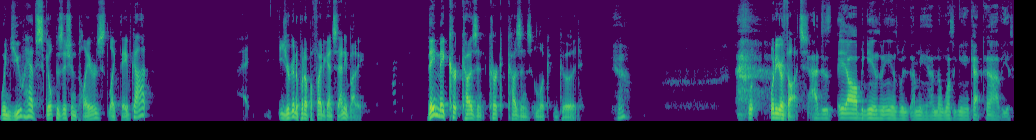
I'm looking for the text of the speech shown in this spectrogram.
when you have skill position players like they've got, you're going to put up a fight against anybody. They make Kirk Cousin Kirk Cousins look good. Yeah. What, what are your thoughts? I just it all begins and ends with. I mean, I know once again, Captain Obvious.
